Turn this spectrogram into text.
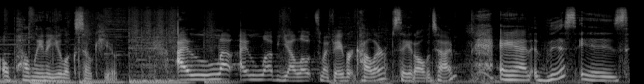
Oh, Paulina, you look so cute. I love I love yellow. It's my favorite color. Say it all the time. And this is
